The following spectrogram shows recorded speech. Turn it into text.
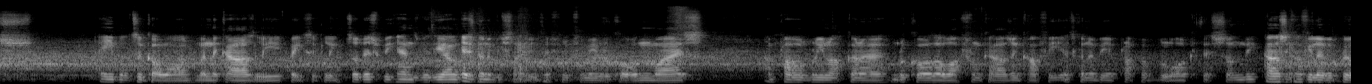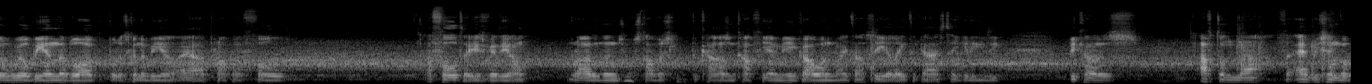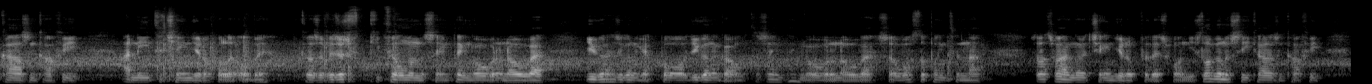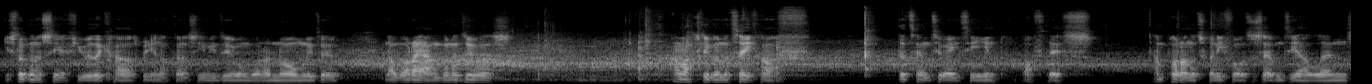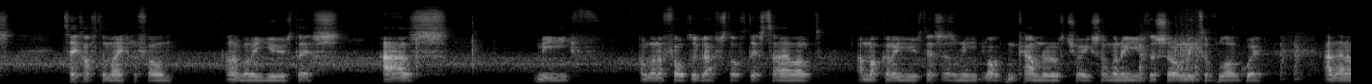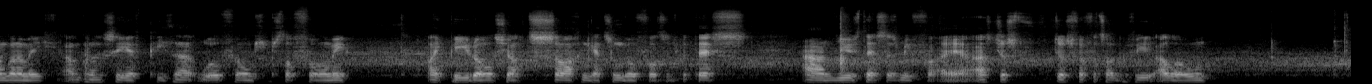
able to go on when the cars leave basically. So this weekend's video is going to be slightly different for me recording wise. I'm probably not going to record a lot from Cars and Coffee. It's going to be a proper vlog this Sunday. Cars and Coffee Liverpool will be in the vlog, but it's going to be a, a proper full a full day's video rather than just obviously the Cars and Coffee and me going, right, I'll see you later guys, take it easy. Because I've done that for every single Cars and Coffee. I need to change it up a little bit. Because if I just keep filming the same thing over and over, you guys are going to get bored, you're going to go the same thing over and over. So what's the point in that? So that's why I'm going to change it up for this one. You're still going to see cars and coffee. You're still going to see a few of the cars, but you're not going to see me doing what I normally do. Now what I am going to do is, I'm actually going to take off the 10 to 18 off this and put on the 24 to 70L lens, take off the microphone, and I'm going to use this as me, I'm going to photograph stuff this time out. I'm not going to use this as my vlogging camera of choice. I'm going to use the Sony to vlog with and then I'm gonna make I'm gonna see if Peter will film some stuff for me. Like b-roll shots so I can get some good footage with this. And use this as me uh, as just just for photography alone.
